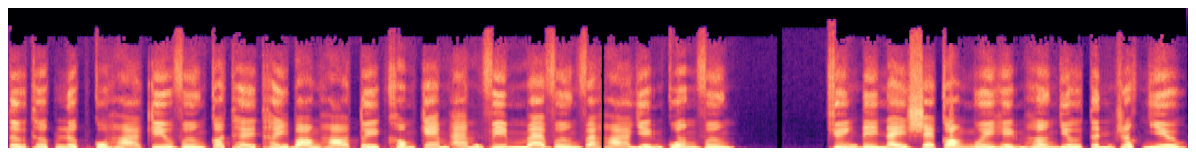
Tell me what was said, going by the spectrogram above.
Từ thực lực của hỏa kiêu vương có thể thấy bọn họ tuyệt không kém ám viêm ma vương và hỏa diễm quân vương. Chuyến đi này sẽ còn nguy hiểm hơn dự tính rất nhiều.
